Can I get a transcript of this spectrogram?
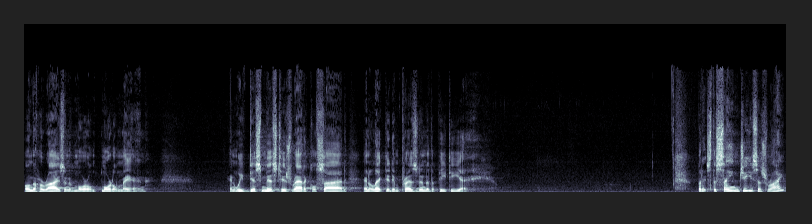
on the horizon of moral, mortal man. And we've dismissed his radical side and elected him president of the PTA. But it's the same Jesus, right?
